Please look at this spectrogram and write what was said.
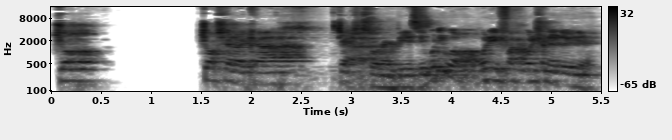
jo- Josh Addo-Carr, Jackson Sorter and Beers here. What do you want? What are you fucking, what are you trying to do here?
